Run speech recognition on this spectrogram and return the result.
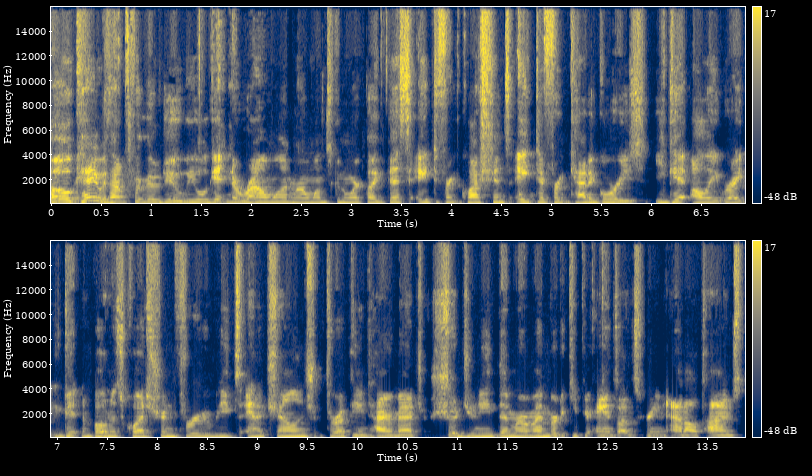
Okay, without further ado, we will get into round one. Round one's going to work like this eight different questions, eight different categories. You get all eight right, you get a bonus question, three repeats, and a challenge throughout the entire match. Should you need them, remember to keep your hands on screen at all times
